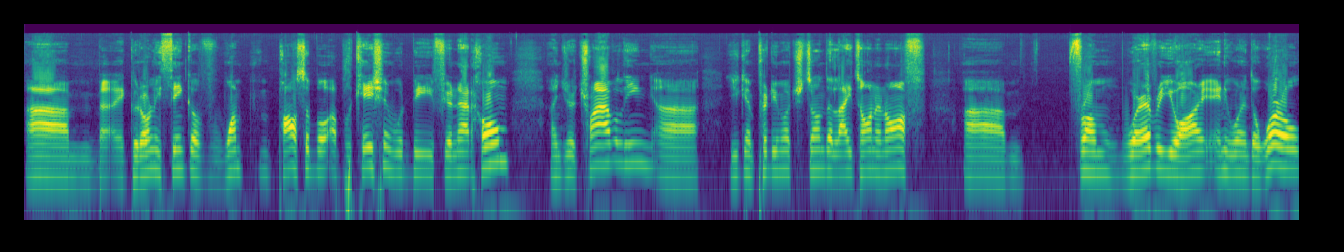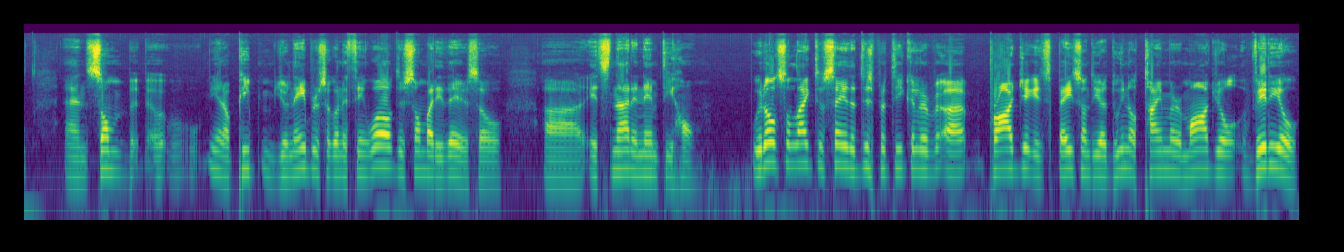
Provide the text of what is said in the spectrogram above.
Um, I could only think of one possible application would be if you're not home and you're traveling, uh, you can pretty much turn the lights on and off um, from wherever you are, anywhere in the world, and some, uh, you know, people, your neighbors are going to think, well, there's somebody there, so uh, it's not an empty home. We'd also like to say that this particular uh, project is based on the Arduino timer module video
